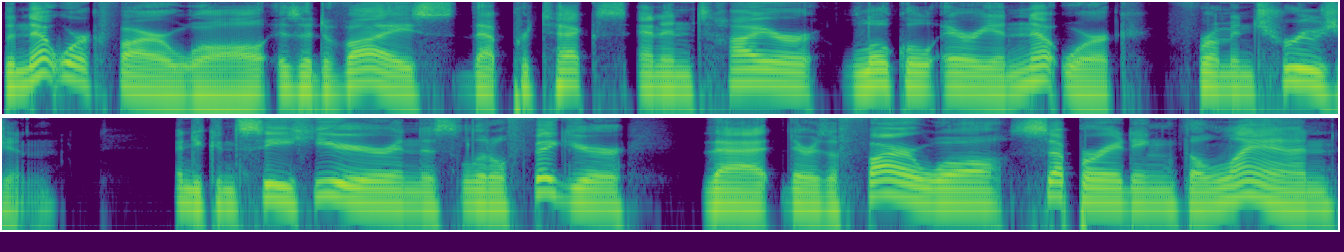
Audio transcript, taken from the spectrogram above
The network firewall is a device that protects an entire local area network from intrusion. And you can see here in this little figure that there's a firewall separating the LAN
